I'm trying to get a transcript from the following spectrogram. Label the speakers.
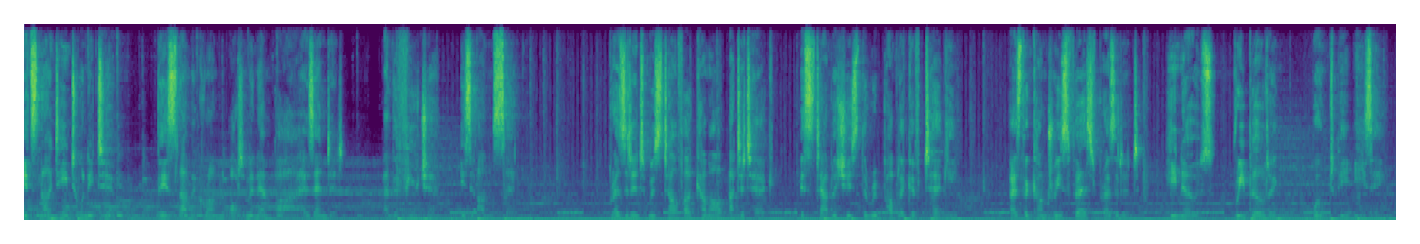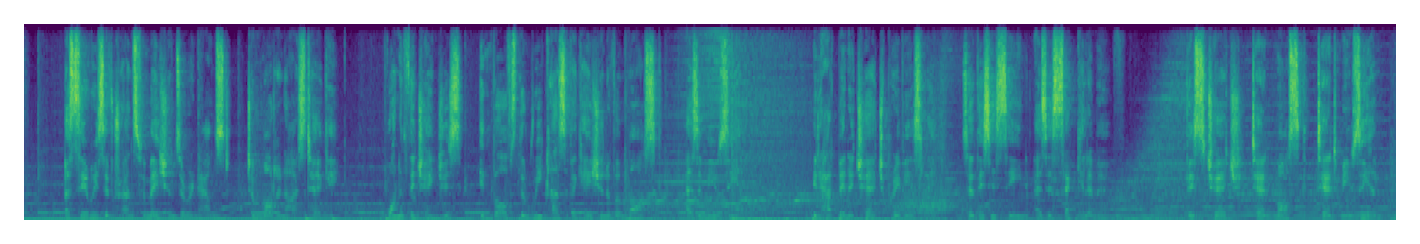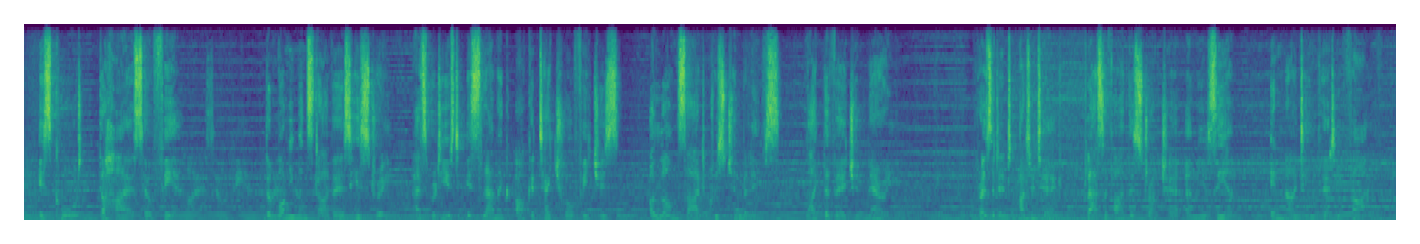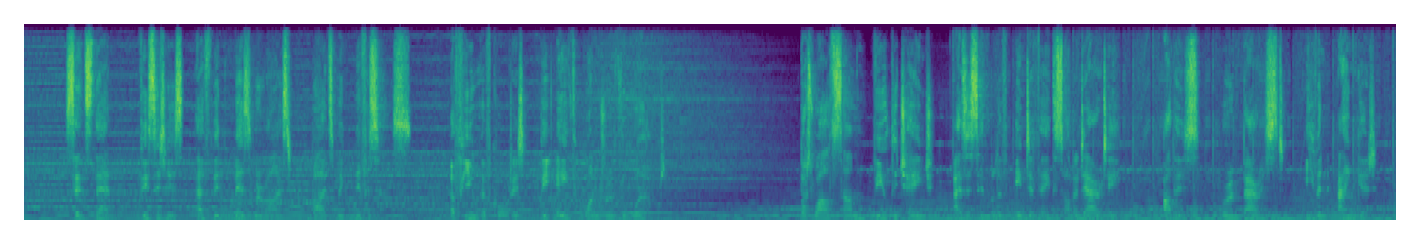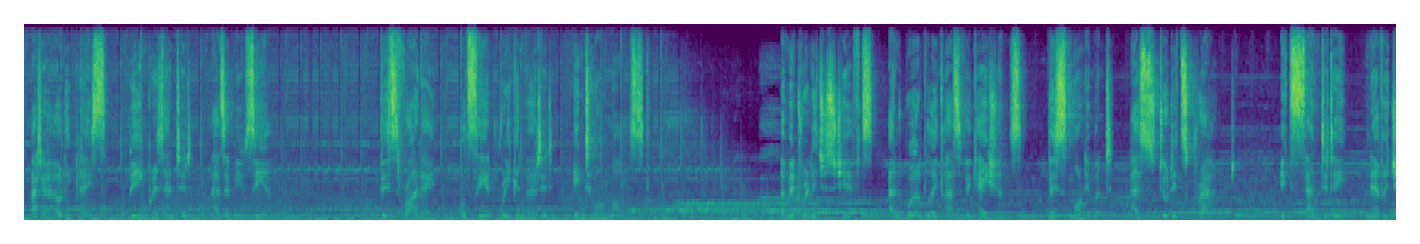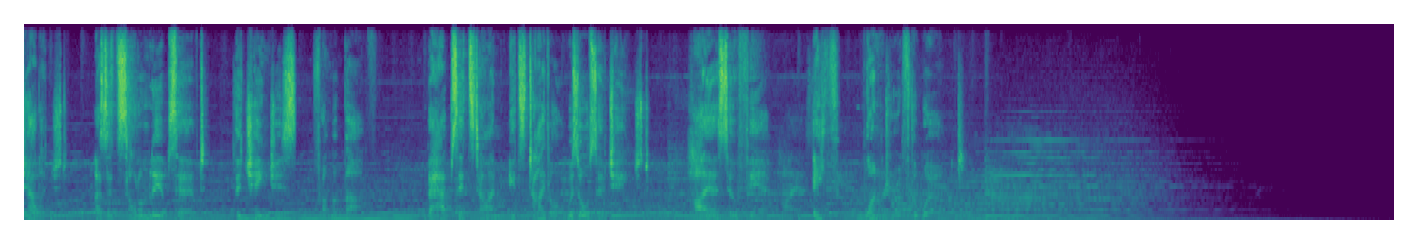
Speaker 1: It's 1922. The Islamic-run Ottoman Empire has ended, and the future is uncertain. President Mustafa Kemal Ataturk establishes the Republic of Turkey. As the country's first president, he knows rebuilding won't be easy. A series of transformations are announced to modernize Turkey. One of the changes involves the reclassification of a mosque as a museum. It had been a church previously, so this is seen as a secular move. This church turned mosque turned museum is called the Hagia Sophia. The monument's diverse history has produced Islamic architectural features alongside Christian beliefs, like the Virgin Mary. President Ataturk classified the structure a museum in 1935. Since then, visitors have been mesmerized by its magnificence. A few have called it the eighth wonder of the world. But while some viewed the change as a symbol of interfaith solidarity, others were embarrassed, even angered, at a holy place being presented as a museum. This Friday we'll see it reconverted into a mosque. Amid religious shifts and worldly classifications, this monument has stood its ground, its sanctity never challenged, as it solemnly observed the changes from above. Perhaps it's time its title was also changed. Hagia Sophia, eighth wonder of the world.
